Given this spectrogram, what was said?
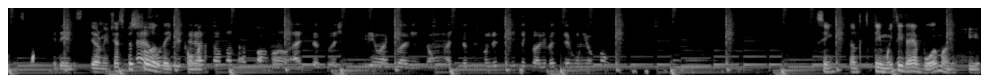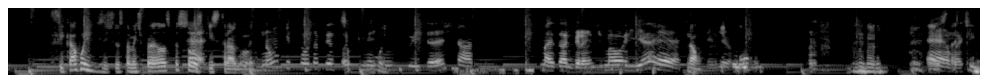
site deles. Geralmente é as pessoas é, daí que estão lá. É só plataforma, as pessoas que criam aquilo ali, então as pessoas vão decidir se aquilo ali vai ser ruim ou bom. Sim, tanto que tem muita ideia boa, mano, que fica ruim, justamente para as pessoas é, que estragam. Tipo, né? Não que toda pessoa Só que mexe no Twitter é chata, mas a grande maioria é. Não. Entendeu? é, é mas tipo,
